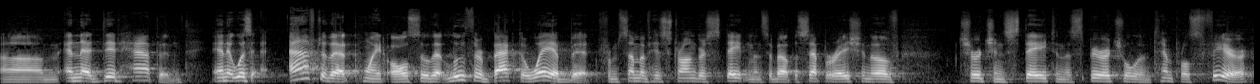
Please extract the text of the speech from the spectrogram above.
Um, and that did happen. And it was after that point also that Luther backed away a bit from some of his stronger statements about the separation of church and state and the spiritual and temporal sphere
